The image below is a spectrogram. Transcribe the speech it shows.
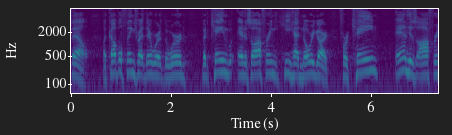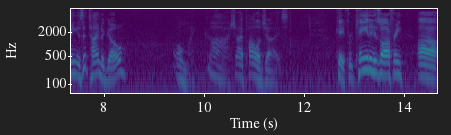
fell a couple things right there where the word but Cain and his offering he had no regard. For Cain and his offering, is it time to go? Oh my gosh, I apologize. Okay, for Cain and his offering, uh,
